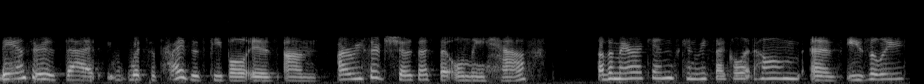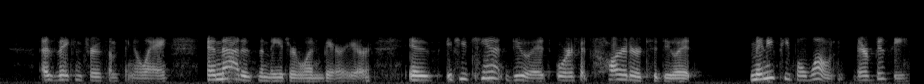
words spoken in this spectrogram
the answer is that what surprises people is um, our research shows us that only half of Americans can recycle at home as easily as they can throw something away. And that is the major one barrier is if you can't do it or if it's harder to do it, many people won't. They're busy.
